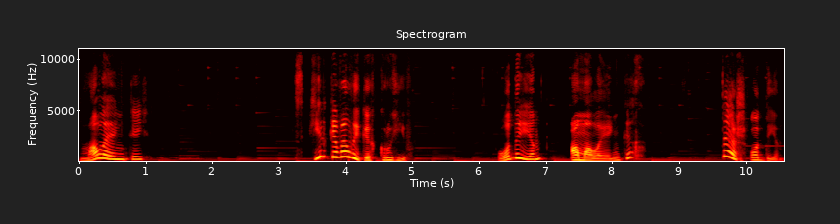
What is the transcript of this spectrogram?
маленький. Скільки великих кругів? Один, а маленьких теж один.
